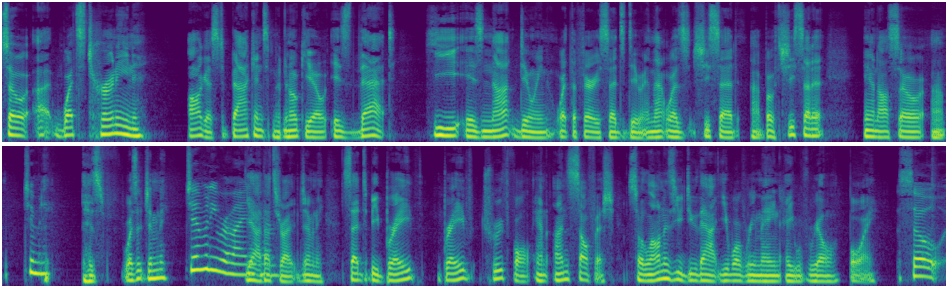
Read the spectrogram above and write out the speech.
So, uh, what's turning August back into Pinocchio is that he is not doing what the fairy said to do. And that was, she said, uh, both she said it and also um, Jiminy. his, was it Jiminy? Jiminy reminded Yeah, him. that's right. Jiminy said to be brave, brave, truthful, and unselfish. So long as you do that, you will remain a real boy. So,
